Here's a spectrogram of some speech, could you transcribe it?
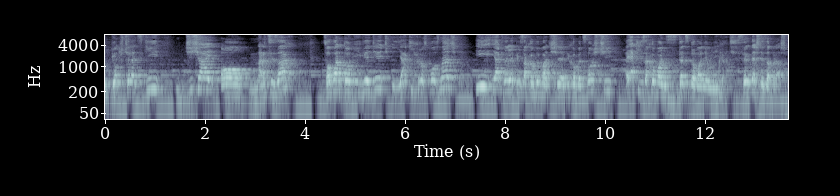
tu Piotr Cielecki. Dzisiaj o narcyzach, co warto o nich wiedzieć, jak ich rozpoznać i jak najlepiej zachowywać się w ich obecności, a jakich zachowań zdecydowanie unikać. Serdecznie zapraszam.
